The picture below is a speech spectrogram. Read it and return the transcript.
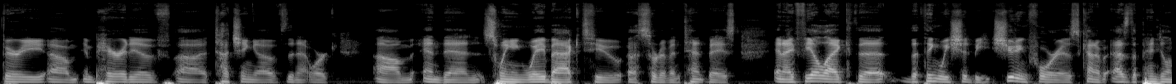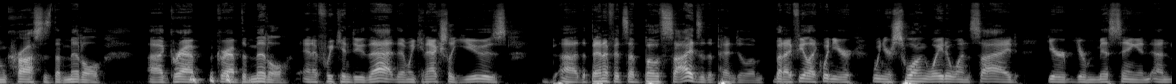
very um, imperative uh, touching of the network um, and then swinging way back to a sort of intent based. And I feel like the the thing we should be shooting for is kind of as the pendulum crosses the middle, uh, grab grab the middle. And if we can do that, then we can actually use uh, the benefits of both sides of the pendulum. But I feel like when you're when you're swung way to one side, you're you're missing and and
